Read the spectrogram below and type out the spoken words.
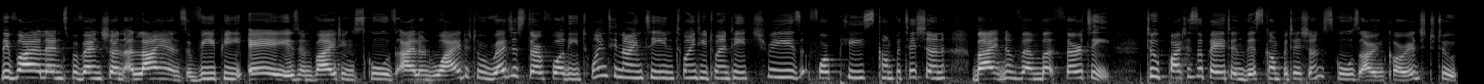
The Violence Prevention Alliance, VPA, is inviting schools island-wide to register for the 2019-2020 Trees for Peace competition by November 30. To participate in this competition, schools are encouraged to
